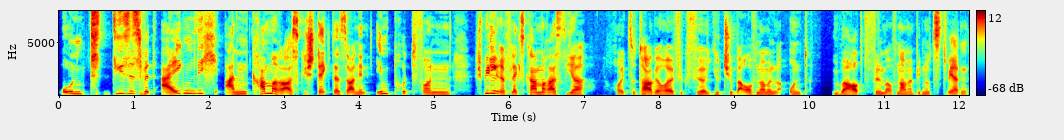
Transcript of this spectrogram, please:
und dieses wird eigentlich an Kameras gesteckt, also an den Input von Spiegelreflexkameras, die ja heutzutage häufig für YouTube-Aufnahmen und überhaupt Filmaufnahmen benutzt werden.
